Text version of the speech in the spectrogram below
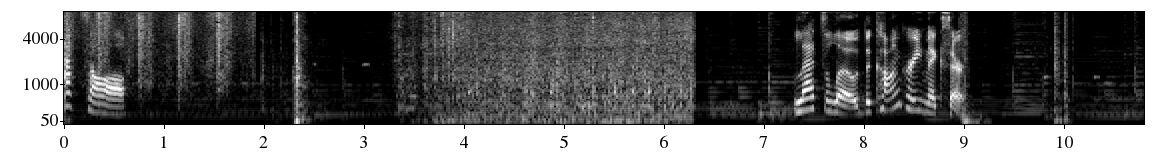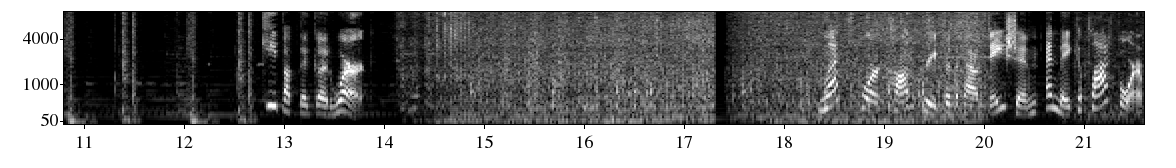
That's all. Let's load the concrete mixer. Keep up the good work. Let's pour concrete for the foundation and make a platform.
